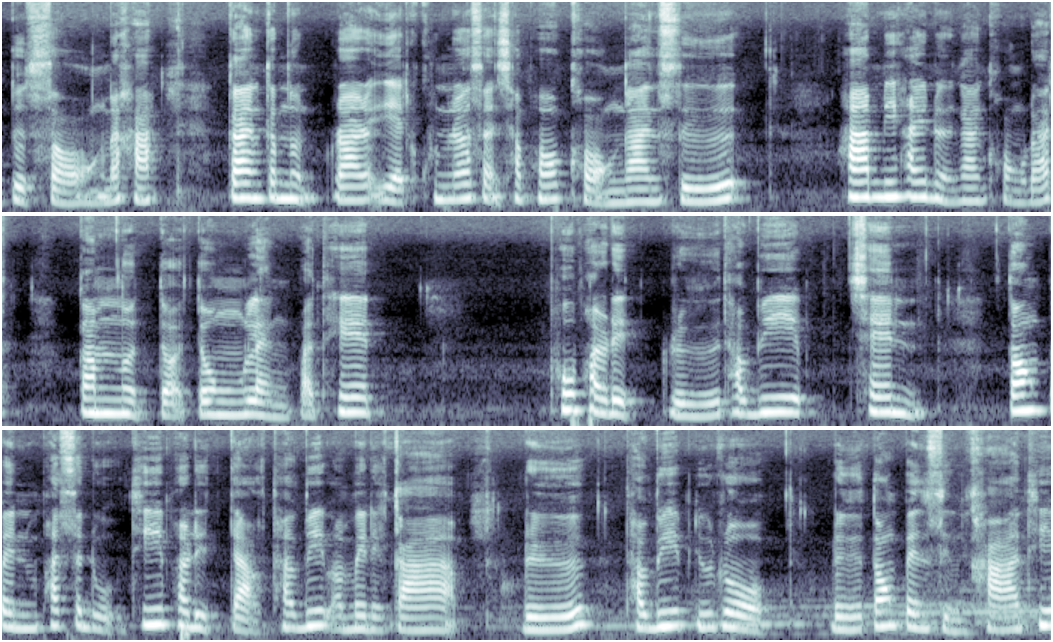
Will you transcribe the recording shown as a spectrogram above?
1.2.2 นะคะ การกำหนดรายละเอียดคุณลักษณะเฉพาะของงานซื้อ ห้ามมิให้หน่วยงานของรัฐกำหนดเจาะจงแหล่งประเทศ ผู้ผลิตหรือทวีป เช่น ต้องเป็นพัสดุที่ผลิตจากทวีปอเมริกา หรือทวีปยุโรป หรือต้องเป็นสินค้าที่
